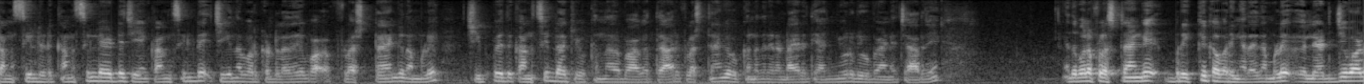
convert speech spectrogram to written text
concealed concealed ആയിട്ട് ചെയ്യാൻ കൺസീൽഡ് ചെയ്യുന്ന വർക്ക് ഉണ്ടല്ലോ. അതായത് ഫ്ലഷ് ടാങ്ക് നമ്മൾ ചിപ്പ് ചെയ്ത് കൺസീൽഡ് ആക്കി വെക്കുന്ന ഭാഗത്ത് ആ ഒരു ഫ്ലഷ് ടാങ്ക് വെക്കുന്നതിന് രണ്ടായിരത്തി അഞ്ഞൂറ് രൂപയാണ് ചാർജ് അതുപോലെ ഫ്ലഷ് ടാങ്ക് ബ്രിക്ക് കവറിങ് അതായത് നമ്മൾ ലഡ്ജ് വാൾ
